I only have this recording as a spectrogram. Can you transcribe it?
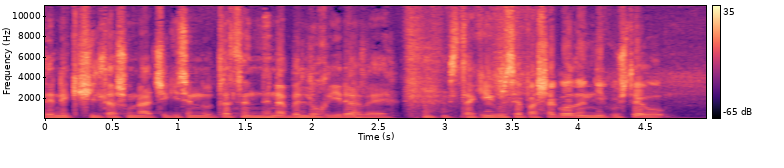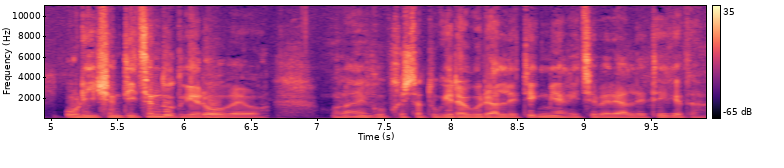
denek isiltasuna atxikitzen dutatzen dena beldur gira, be, ez dakik guze pasako den nik uste hori sentitzen dut gero, be, hola, egu prestatu gira gure aldetik, miagitze bere aldetik, eta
